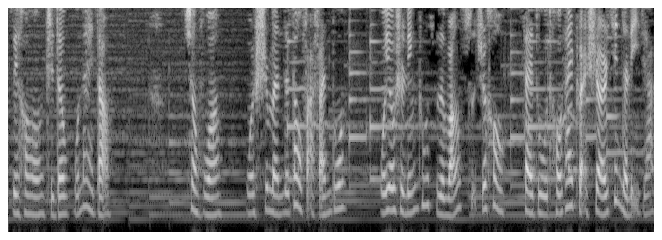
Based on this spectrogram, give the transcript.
最后只得无奈道：“圣佛，我师门的道法繁多，我又是灵珠子王死之后再度投胎转世而进的李家，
